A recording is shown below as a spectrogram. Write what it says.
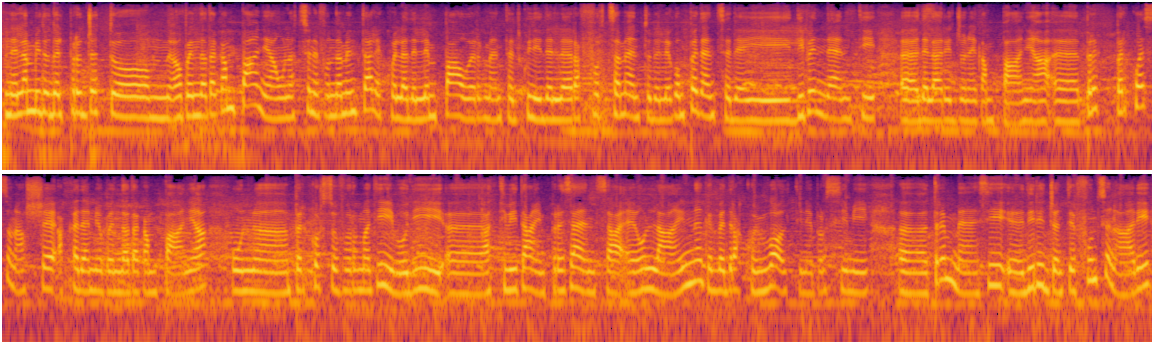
Nell'ambito del progetto mm, Open Data Campania un'azione fondamentale è quella dell'empowerment, quindi del rafforzamento delle competenze dei dipendenti eh, della Regione Campania. Eh, per, questo nasce Accademia Open Data Campania, un uh, percorso formativo di eh, attività in presenza e online che vedrà coinvolti nei prossimi eh, tre mesi eh, dirigenti e funzionari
